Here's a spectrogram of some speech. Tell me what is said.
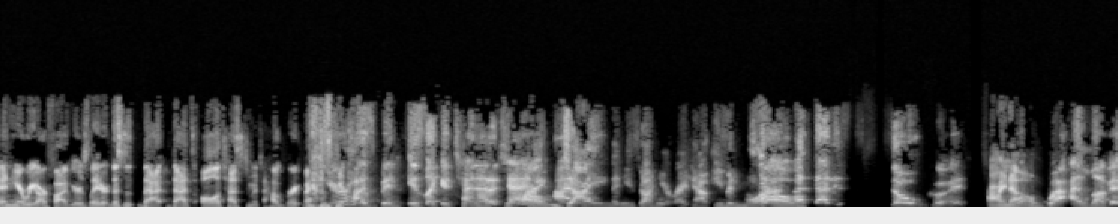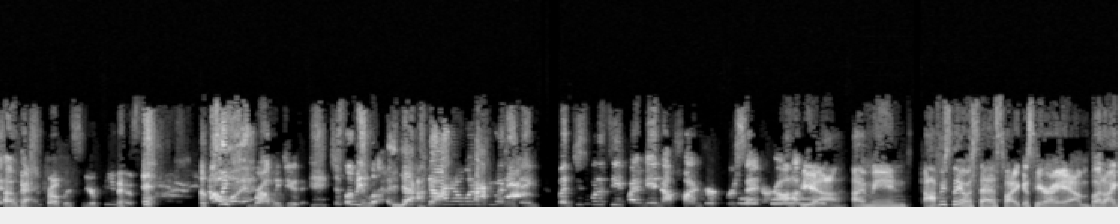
And here we are five years later. This is that, that's all a testament to how great my husband Your husband is like a 10 out of 10. I'm I- dying that he's not here right now, even more. Yeah, Oh. that- that is so good. I know. Wow, I love it. Okay. should probably see your penis. Oh, we eh. should probably do that. Just let me look. Yeah. No, I don't want to do anything, but just want to see if I'm in a hundred percent or not. Yeah. I mean, obviously I was satisfied because here I am, but I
